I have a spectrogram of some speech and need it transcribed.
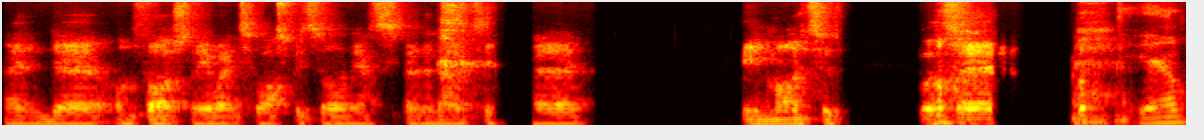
And uh, unfortunately, I went to hospital and he had to spend the night in, uh, being monitored. But uh, Bloody yeah,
